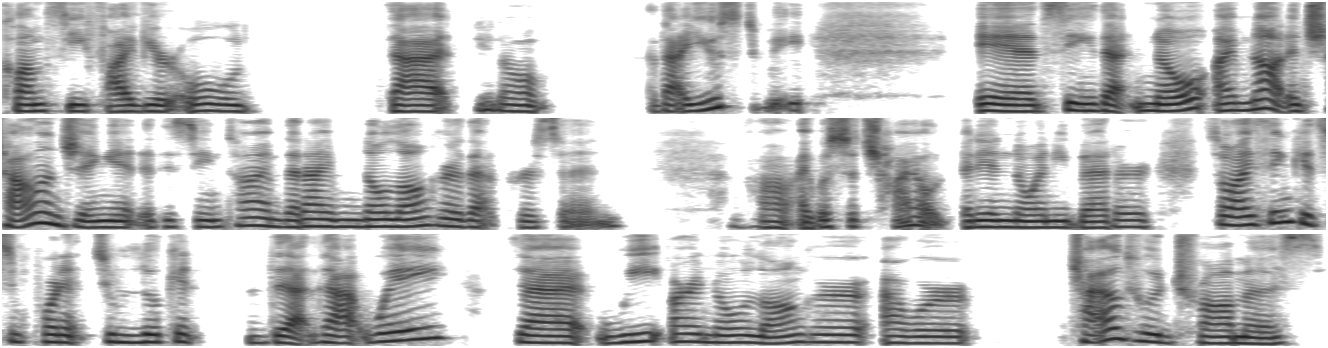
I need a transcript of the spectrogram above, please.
clumsy five year old that you know that i used to be and seeing that no i'm not and challenging it at the same time that i'm no longer that person mm-hmm. uh, i was a child i didn't know any better so i think it's important to look at that that way that we are no longer our childhood traumas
